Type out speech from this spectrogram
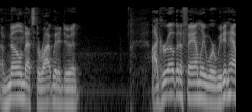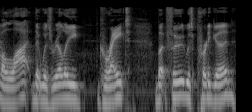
I've known that's the right way to do it. I grew up in a family where we didn't have a lot that was really great, but food was pretty good.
